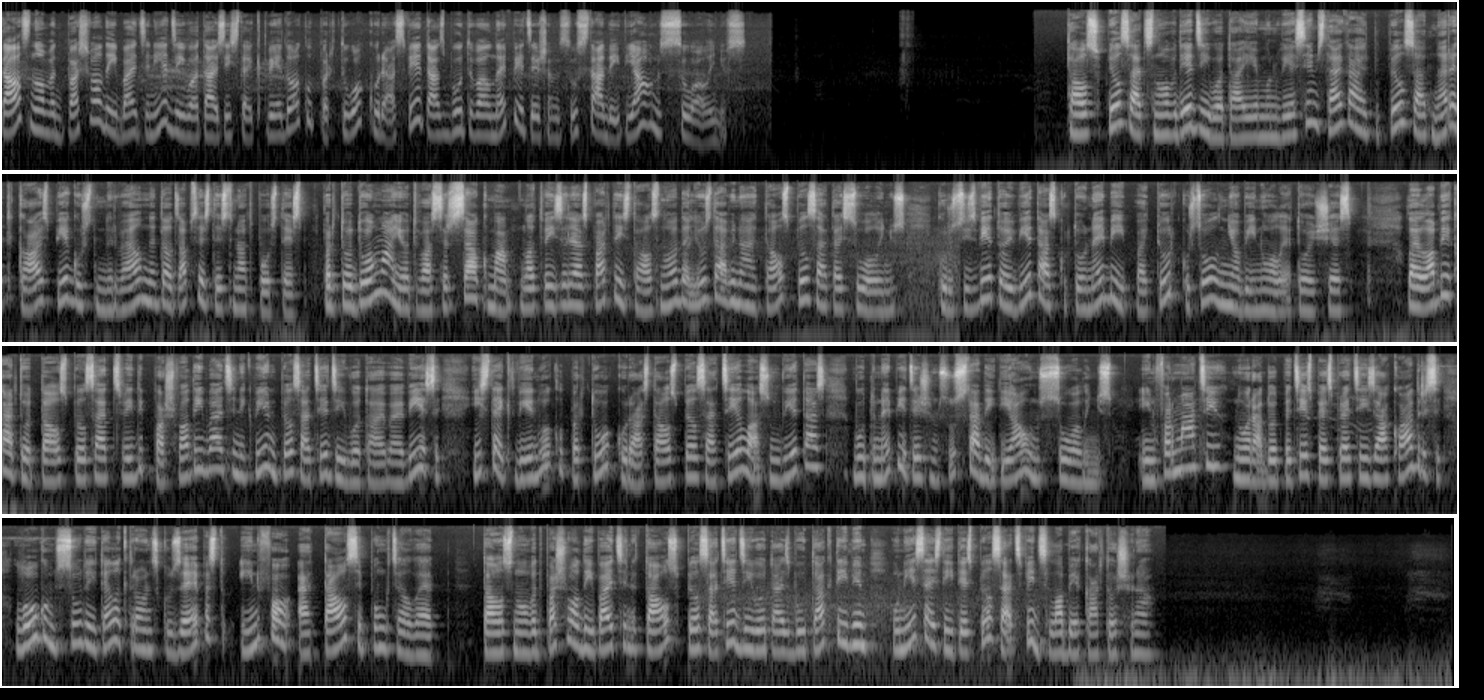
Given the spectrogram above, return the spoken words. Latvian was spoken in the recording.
Tāls novada pašvaldība aicina iedzīvotājus izteikt viedokli par to, kurās vietās būtu vēl nepieciešams uzstādīt jaunus soliņus. Talsu pilsētas novada iedzīvotājiem un viesiem staigājot pa pilsētu nereti kājas piegust un ir vēlme nedaudz apsēsties un atpūsties. Par to domājot vasaras sākumā, Latvijas zaļās partijas Tals nodaļa uzdāvināja Tals pilsētai soliņus, kurus izvietoja vietās, kur to nebija, vai tur, kur soliņi jau bija nolietojušies. Lai labi iekārtot Talsu pilsētas vidi, pašvaldība aicina ikvienu pilsētas iedzīvotāju vai viesi izteikt viedokli par to, kurās Talsu pilsētas ielās un vietās būtu nepieciešams uzstādīt jaunus soliņus. Informāciju, norādot pēc iespējas precīzāku adresi, lūgums sūtīt elektronisku uz ēpastu info at talsi.lv. Talsu novada pašvaldība aicina Talsu pilsētas iedzīvotājs būt aktīviem un iesaistīties pilsētas vidas labiekārtošanā.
